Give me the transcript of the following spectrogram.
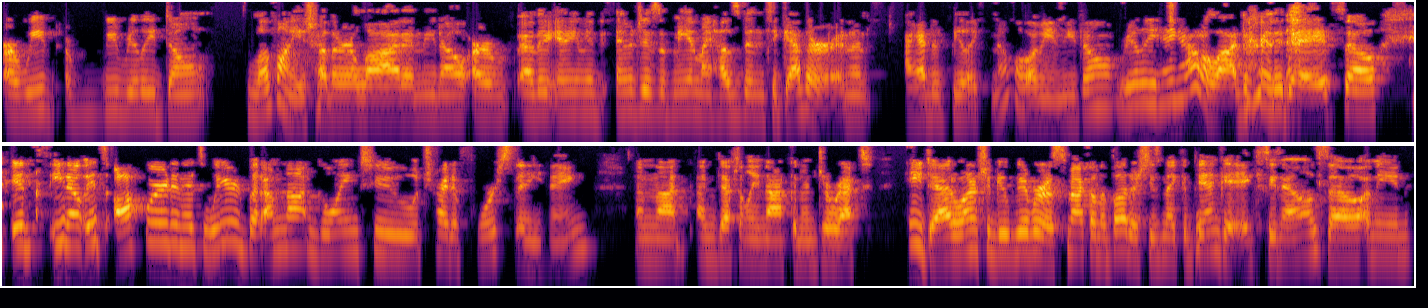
are we we really don't love on each other a lot? And you know are are there any images of me and my husband together? And I had to be like, no, I mean, you don't really hang out a lot during the day. So it's, you know, it's awkward and it's weird, but I'm not going to try to force anything. I'm not, I'm definitely not going to direct, hey, dad, why don't you give her a smack on the butt if she's making pancakes, you know? So, I mean,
